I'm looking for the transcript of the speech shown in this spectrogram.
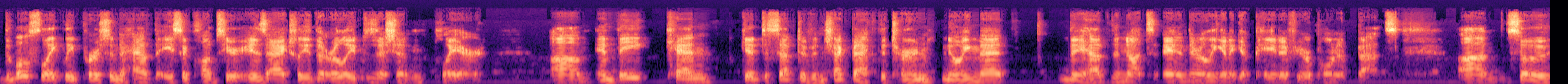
the most likely person to have the ace of clubs here is actually the early position player, um, and they can get deceptive and check back the turn, knowing that they have the nuts and they're only going to get paid if your opponent bets. Um, so,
